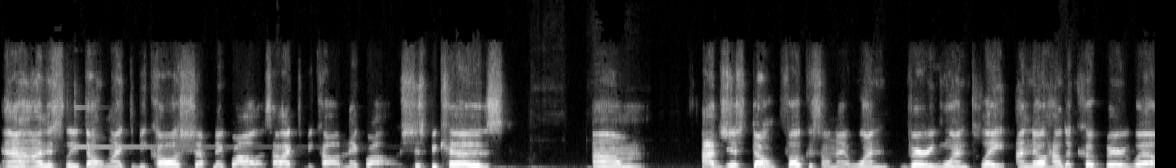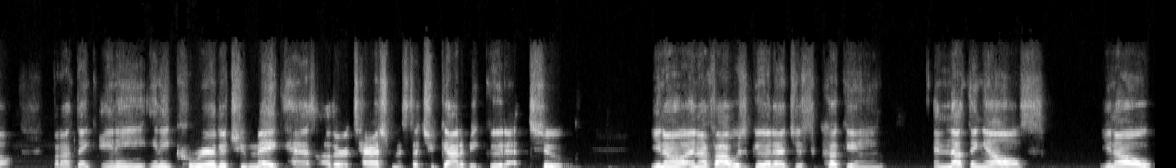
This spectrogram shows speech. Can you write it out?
And I honestly don't like to be called Chef Nick Wallace. I like to be called Nick Wallace just because um, I just don't focus on that one very one plate. I know how to cook very well, but I think any any career that you make has other attachments that you got to be good at too. You know, and if I was good at just cooking, and nothing else, you know,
